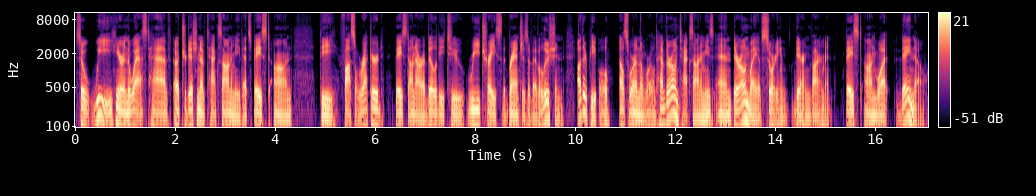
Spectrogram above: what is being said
So, we here in the West have a tradition of taxonomy that's based on the fossil record, based on our ability to retrace the branches of evolution. Other people elsewhere in the world have their own taxonomies and their own way of sorting their environment based on what they know.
